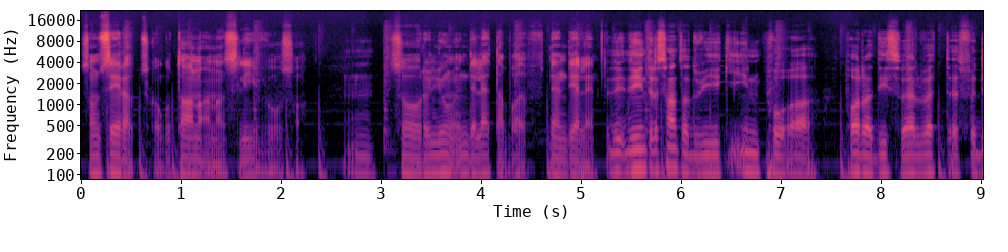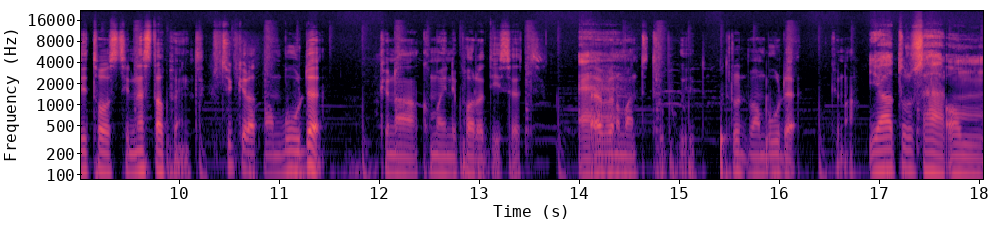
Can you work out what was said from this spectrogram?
Som säger att du ska gå och ta någon annans liv och så. Mm. Så religion underlättar bara den delen. Det, det är intressant att vi gick in på uh, paradis och helvete, för det tar oss till nästa punkt. Tycker du att man borde kunna komma in i paradiset, Eh, även om man inte tror på Gud? Tror du man borde kunna? Jag tror så här om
